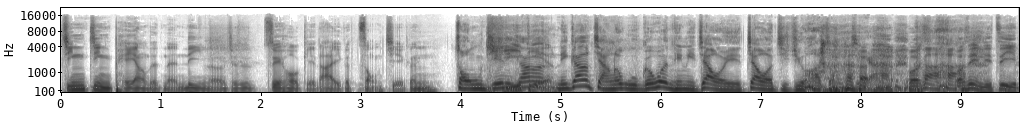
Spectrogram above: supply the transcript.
精进培养的能力呢？就是最后给大家一个总结跟。总结你刚刚你刚刚讲了五个问题，你叫我也叫我几句话总结啊？或是或是你自己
